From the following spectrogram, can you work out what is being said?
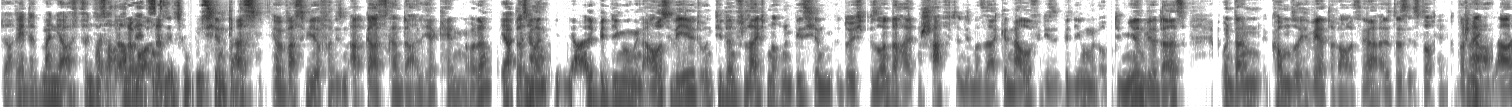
da redet man ja oft von dieser also, Arbeits... Das ist so ein bisschen das, was wir von diesem Abgasskandal her kennen, oder? Ja, Dass genau. man Idealbedingungen auswählt und die dann vielleicht noch ein bisschen durch Besonderheiten schafft, indem man sagt, genau für diese Bedingungen optimieren wir das und dann kommen solche Werte raus. Ja? Also das ist doch wahrscheinlich genau.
